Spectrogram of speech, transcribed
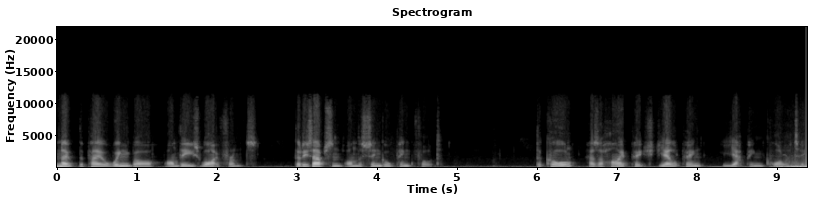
Note the pale wing bar on these white fronts that is absent on the single pink foot. The call has a high-pitched yelping, yapping quality.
